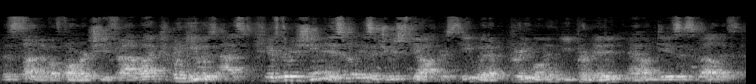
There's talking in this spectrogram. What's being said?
the son of a former chief rabbi, when he was asked, if the regime in Israel is a Jewish theocracy, would a pretty woman be permitted nowadays as well as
